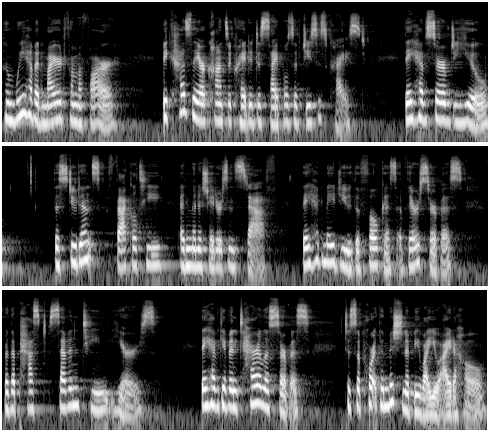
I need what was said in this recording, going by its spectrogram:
whom we have admired from afar. Because they are consecrated disciples of Jesus Christ, they have served you, the students, faculty, administrators, and staff. They have made you the focus of their service for the past 17 years. They have given tireless service to support the mission of BYU Idaho,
